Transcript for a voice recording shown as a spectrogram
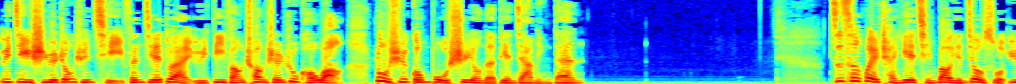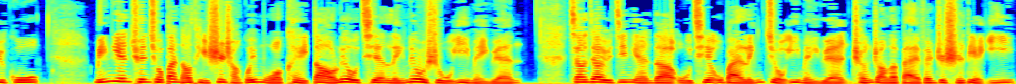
预计十月中旬起分阶段于地方创生入口网陆续公布适用的店家名单。资策会产业情报研究所预估，明年全球半导体市场规模可以到六千零六十五亿美元，相较于今年的五千五百零九亿美元，成长了百分之十点一。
